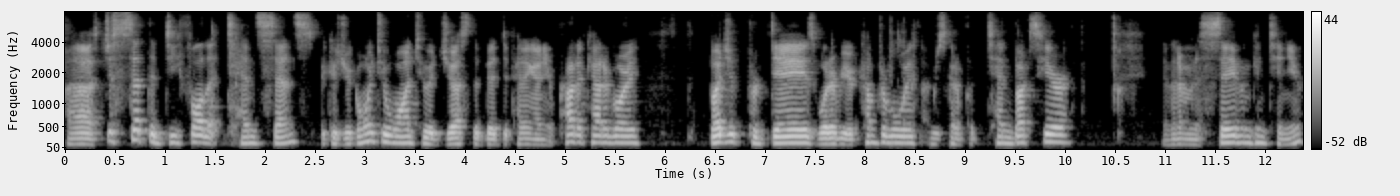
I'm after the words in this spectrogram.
Uh, just set the default at 10 cents because you're going to want to adjust the bid depending on your product category. Budget per day is whatever you're comfortable with. I'm just going to put 10 bucks here. And then I'm going to save and continue.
